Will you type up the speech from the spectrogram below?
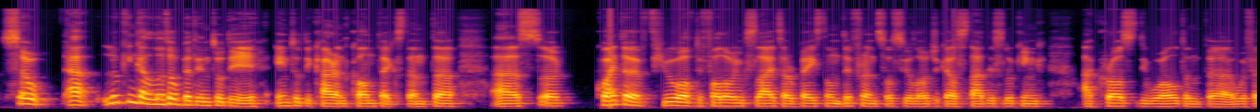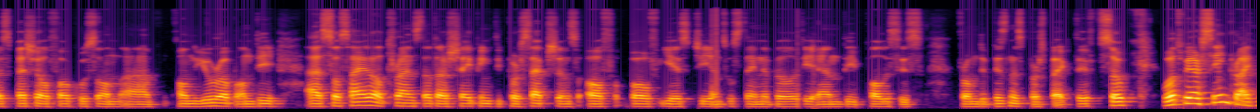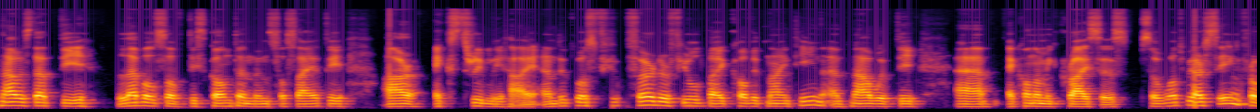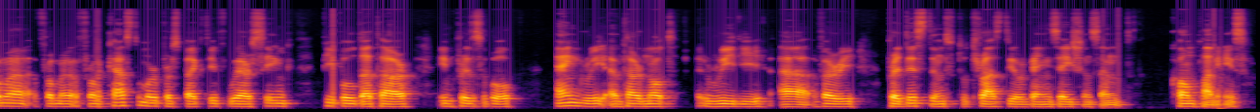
So, uh, looking a little bit into the into the current context, and uh, uh, so quite a few of the following slides are based on different sociological studies looking across the world and uh, with a special focus on uh, on Europe on the uh, societal trends that are shaping the perceptions of both ESG and sustainability and the policies from the business perspective. So what we are seeing right now is that the levels of discontent in society are extremely high and it was further fueled by COVID-19 and now with the uh, economic crisis. So what we are seeing from a from a from a customer perspective, we are seeing people that are in principle angry and are not really uh, very predestined to trust the organizations and companies.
